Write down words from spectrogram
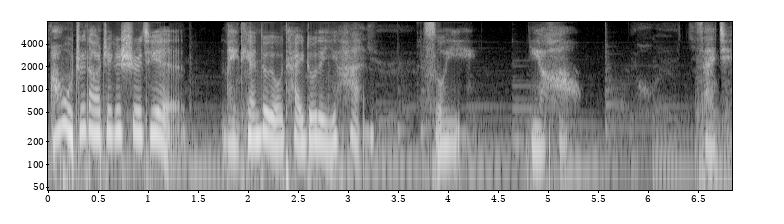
而我知道这个世界每天都有太多的遗憾，所以你好，再见。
